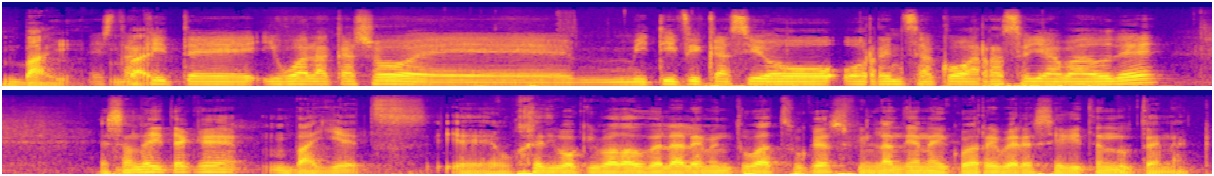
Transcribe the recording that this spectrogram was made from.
Bai, ez dakit, bai. E, igual akaso e, mitifikazio horrentzako arrazoia badaude? Esan daiteke, baietz, e, objetiboki badaudela elementu batzuk ez, Finlandia nahiko herri berezi egiten dutenak.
